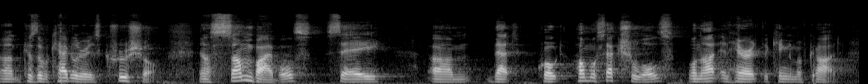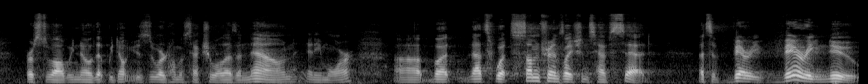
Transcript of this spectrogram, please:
um, because the vocabulary is crucial. Now, some Bibles say um, that, quote, homosexuals will not inherit the kingdom of God. First of all, we know that we don't use the word homosexual as a noun anymore, uh, but that's what some translations have said. That's a very, very new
